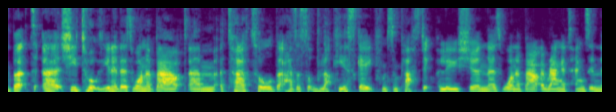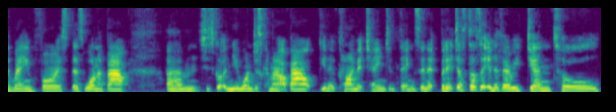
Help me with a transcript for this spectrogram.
but uh, she talks, you know, there's one about um, a turtle that has a sort of lucky escape from some plastic pollution. There's one about orangutans in the rainforest. There's one about um, she's got a new one just come out about you know climate change and things in it, but it just does it in a very gentle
